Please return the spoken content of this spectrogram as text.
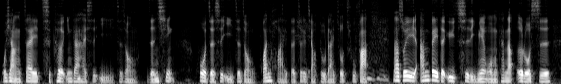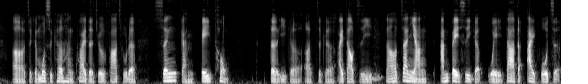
我想在此刻应该还是以这种人性，或者是以这种关怀的这个角度来做出发。那所以安倍的遇刺里面，我们看到俄罗斯呃这个莫斯科很快的就发出了。深感悲痛，的一个呃这个哀悼之意，然后赞扬安倍是一个伟大的爱国者，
